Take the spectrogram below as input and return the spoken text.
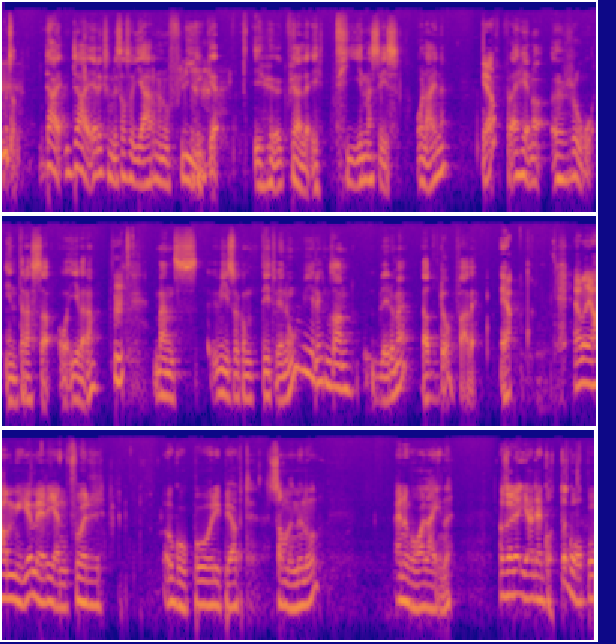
Men sånn, De, de er liksom disse som gjerne nå flyger i høgfjellet i timevis alene. Ja. For de har noe rå interesser og iveren. Mm. Mens vi som har kommet dit vi er nå, vi er liksom sånn Blir du med? Ja, da får vi. Ja. ja, men jeg har mye mer igjen for å gå på rypejakt sammen med noen enn å gå aleine. Altså, det, ja, det er godt å gå på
